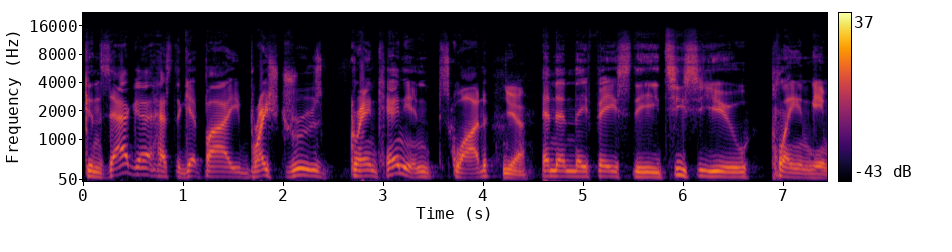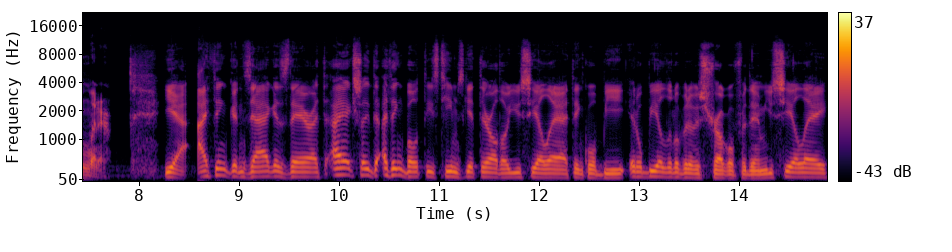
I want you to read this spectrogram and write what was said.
Gonzaga has to get by Bryce Drew's Grand Canyon squad, Yeah. and then they face the TCU playing game winner. Yeah, I think Gonzaga's there. I, th- I actually I think both these teams get there. Although UCLA, I think will be it'll be a little bit of a struggle for them. UCLA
